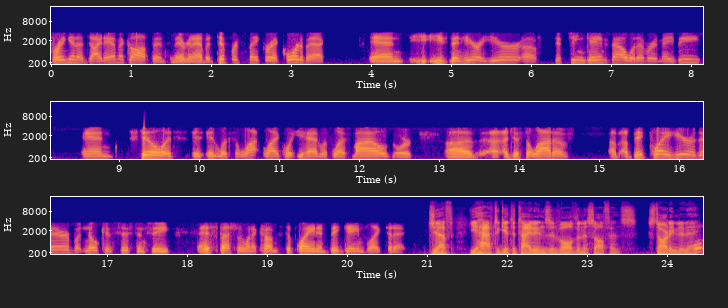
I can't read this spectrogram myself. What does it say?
bring in a dynamic offense, and they were going to have a difference maker at quarterback. And he, has been here a year, uh, 15 games now, whatever it may be, and still, it's it, it looks a lot like what you had with Les Miles, or uh, uh, just a lot of a, a big play here or there, but no consistency, especially when it comes to playing in big games like today. Jeff, you have to get the tight ends involved in this offense starting today. Well,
